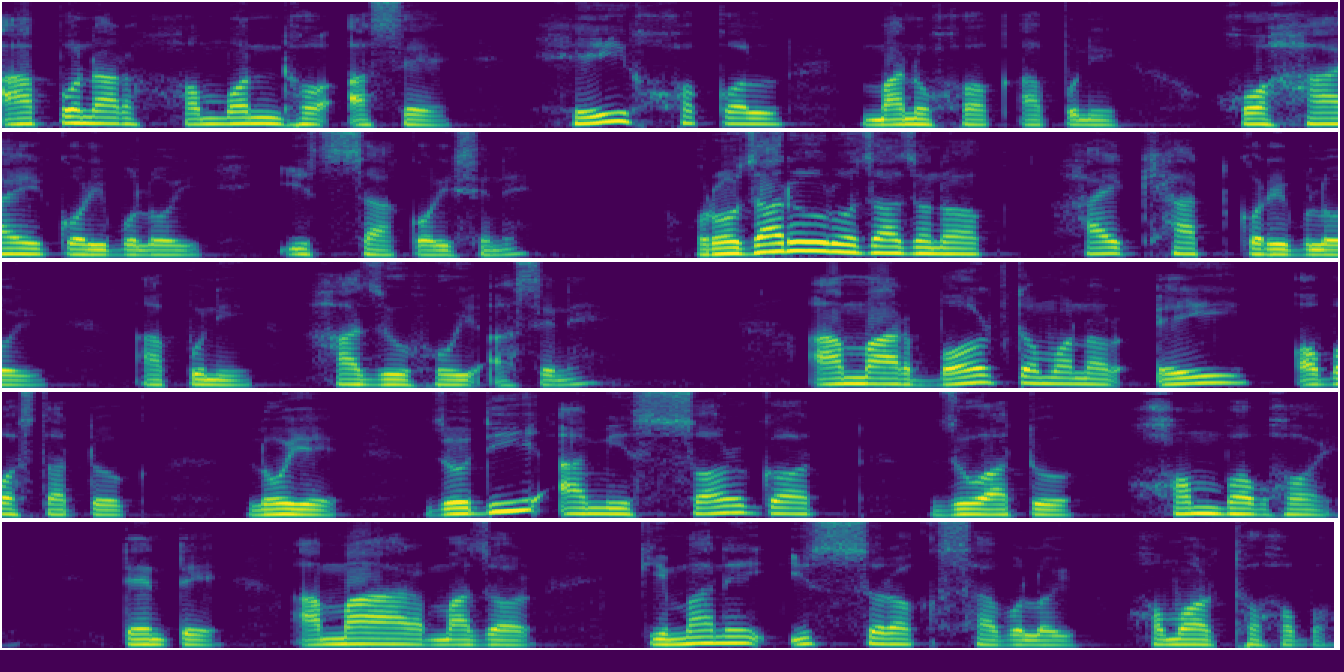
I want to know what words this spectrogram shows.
আপোনাৰ সম্বন্ধ আছে সেইসকল মানুহক আপুনি সহায় কৰিবলৈ ইচ্ছা কৰিছেনে? ৰজাৰো ৰজাজনক সাক্ষাৎ কৰিবলৈ আপুনি সাজু হৈ আছেনে? আমাৰ বৰ্তমানৰ এই অৱস্থাটোক লৈয়ে যদি আমি স্বৰ্গত যোৱাটো সম্ভৱ হয় তেন্তে আমাৰ মাজৰ কিমানেই ঈশ্বৰক চাবলৈ সমৰ্থ হ'ব?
